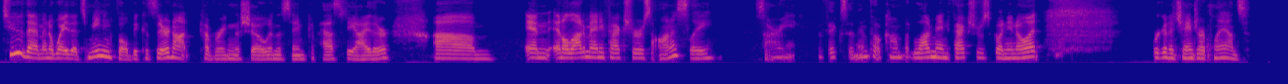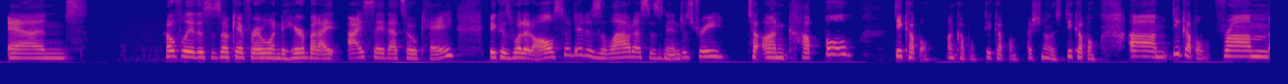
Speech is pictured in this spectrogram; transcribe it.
to them in a way that's meaningful because they're not covering the show in the same capacity either. Um, and and a lot of manufacturers honestly sorry fix an InfoComm but a lot of manufacturers going you know what? We're going to change our plans and hopefully this is okay for everyone to hear but I, I say that's okay because what it also did is allowed us as an industry to uncouple decouple uncouple decouple. I should know this. Decouple. Um, decouple from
